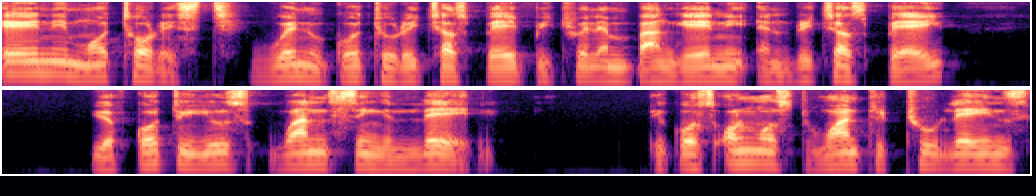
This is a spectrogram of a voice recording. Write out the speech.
any motorist, when you go to Richards Bay between Empangeni and Richards Bay, you have got to use one single lane because almost one to two lanes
